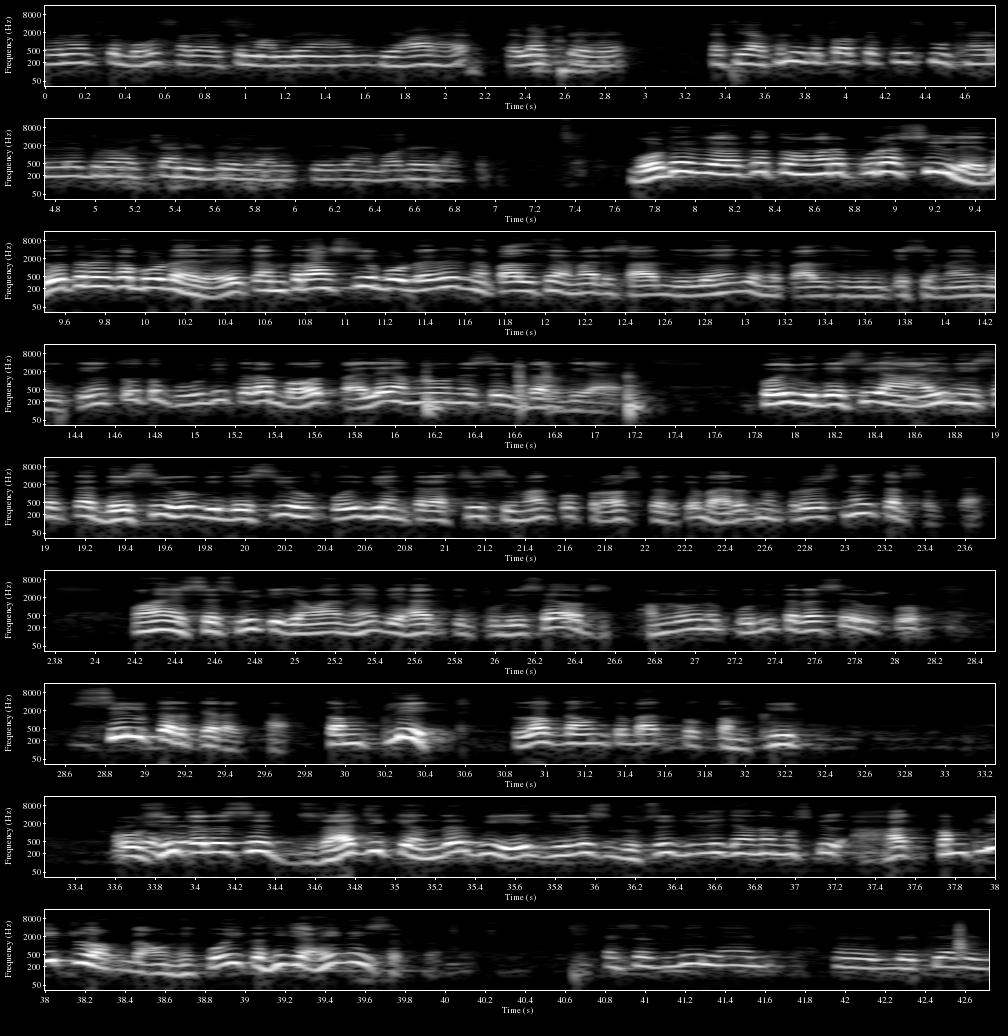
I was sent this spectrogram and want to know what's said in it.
Corona के बहुत सारे ऐसे मामले हैं। बिहार है, अलर्ट पे है। एहतियातन के तौर पे पुलिस मुख्यालय द्वारा क्या निर्देश जारी किए गए हैं बॉर्डर इलाकों बॉर्डर इलाका तो हमारा पूरा सील है। दो तरह का बॉर्डर है। एक अंतर्राष्ट्रीय बॉर्डर है, नेपाल से हमारे सात ज़िले हैं जो नेपाल से जिनकी सीमाएँ मिलती हैं तो तो पूरी तरह बहुत पहले हम लोगों ने सील कर दिया है। कोई विदेशी यहाँ आ ही नहीं सकता। देशी हो, विदेशी हो, कोई भी अंतर्राष्ट्रीय सीमा को क्रॉस करके भारत में प्रवेश नहीं कर सकता। वहाँ एसएसबी के जवान हैं, बिहार की पुलिस है और हम लोगों ने पूरी तरह से उसको सील करके रखा है। कंप्लीट लॉकडाउन के बाद तो कंप्लीट और उसी तरह से राज्य के अंदर भी एक ज़िले से दूसरे ज़िले जाना मुश्किल। हर कंप्लीट लॉकडाउन है। कोई कहीं जा ही नहीं सकता। एसएसबी ने बेतिया के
